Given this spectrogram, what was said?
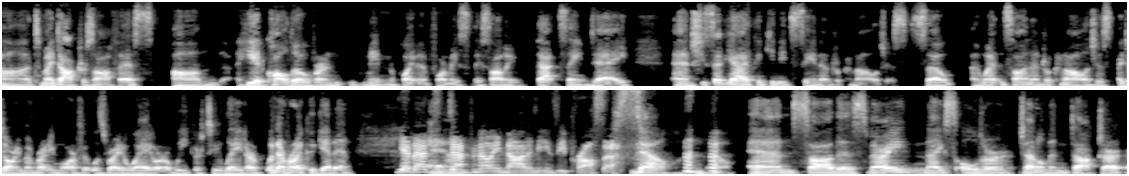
uh, to my doctor's office. Um, he had called over and made an appointment for me, so they saw me that same day. And she said, Yeah, I think you need to see an endocrinologist. So I went and saw an endocrinologist. I don't remember anymore if it was right away or a week or two later, whenever I could get in. Yeah, that's and, definitely not an easy process. No, no. and saw this very nice older gentleman doctor.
